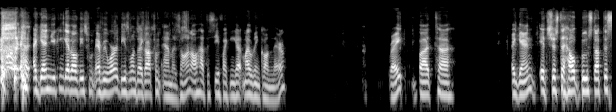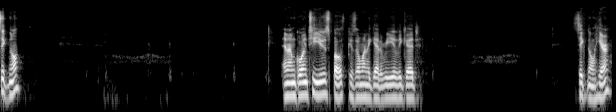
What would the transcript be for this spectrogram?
Again, you can get all these from everywhere. These ones I got from Amazon. I'll have to see if I can get my link on there. Right. But uh, again, it's just to help boost up the signal. And I'm going to use both because I want to get a really good signal here.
